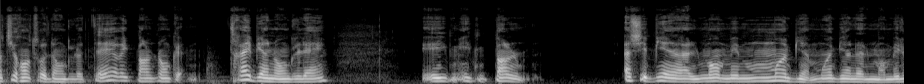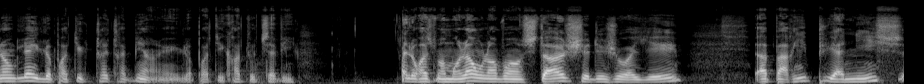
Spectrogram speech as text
Quand il rentre d'Angleterre, il parle donc très bien anglais et il parle assez bien allemand, mais moins bien, moins bien l'allemand. Mais l'anglais, il le pratique très très bien et il le pratiquera toute sa vie. Alors à ce moment-là, on l'envoie en stage chez des joailliers à Paris, puis à Nice,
